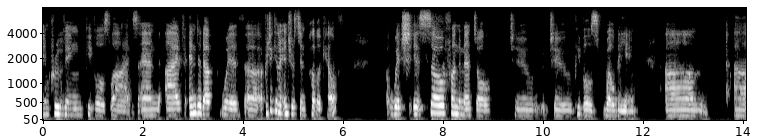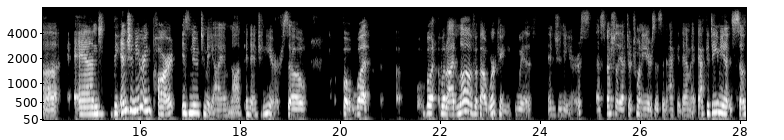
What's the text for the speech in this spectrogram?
improving people's lives. And I've ended up with uh, a particular interest in public health, which is so fundamental to to people's well-being. Um, uh, and the engineering part is new to me. I am not an engineer, so but what but what I love about working with engineers, especially after 20 years as an academic, academia is so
